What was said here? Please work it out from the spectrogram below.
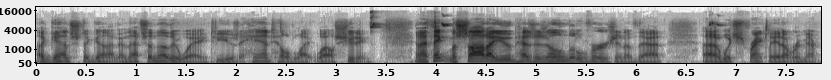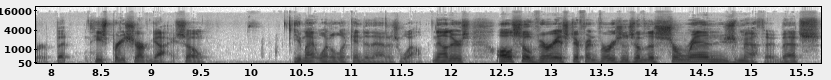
against a gun. And that's another way to use a handheld light while shooting. And I think Massad Ayoob has his own little version of that, uh, which frankly I don't remember. But he's a pretty sharp guy. So you might want to look into that as well. Now, there's also various different versions of the syringe method. That's,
